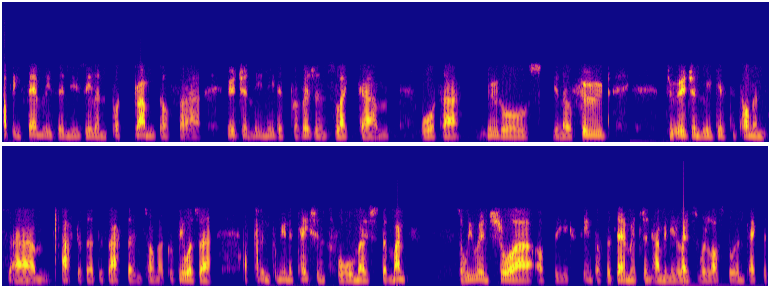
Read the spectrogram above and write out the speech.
helping families in New Zealand put drums of uh, urgently needed provisions like um, water, noodles, you know, food, to urgently give to Tongans um, after the disaster in Tonga, because there was a, a cut in communications for almost a month. So we weren't sure of the extent of the damage and how many lives were lost or impacted.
